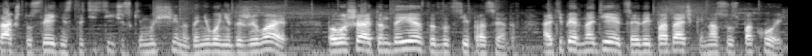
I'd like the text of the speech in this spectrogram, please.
так что среднестатистический мужчина до него не доживает, повышают НДС до 20%, а теперь надеются этой подачкой нас успокоить.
